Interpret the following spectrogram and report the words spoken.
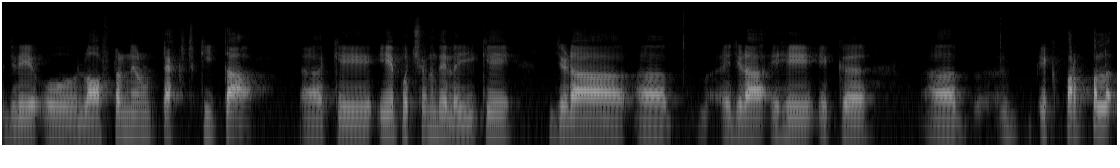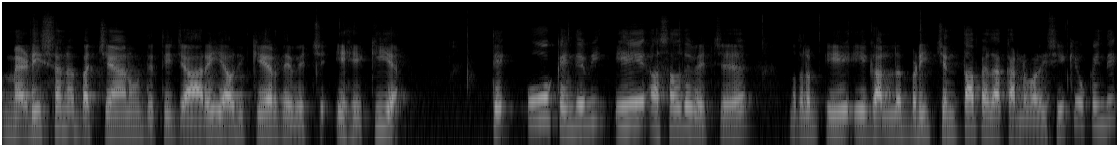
ਜਿਹੜੇ ਉਹ ਲਾਫਟਰ ਨੇ ਉਹਨੂੰ ਟੈਕਸਟ ਕੀਤਾ ਕਿ ਇਹ ਪੁੱਛਣ ਦੇ ਲਈ ਕਿ ਜਿਹੜਾ ਇਹ ਜਿਹੜਾ ਇਹ ਇੱਕ ਇੱਕ ਪਰਪਲ ਮੈਡੀਸਨ ਬੱਚਿਆਂ ਨੂੰ ਦਿੱਤੀ ਜਾ ਰਹੀ ਆ, ਉਹਦੀ ਕੇਅਰ ਦੇ ਵਿੱਚ ਇਹ ਕੀ ਆ? ਤੇ ਉਹ ਕਹਿੰਦੇ ਵੀ ਇਹ ਅਸਲ ਦੇ ਵਿੱਚ ਮਤਲਬ ਇਹ ਇਹ ਗੱਲ ਬੜੀ ਚਿੰਤਾ ਪੈਦਾ ਕਰਨ ਵਾਲੀ ਸੀ ਕਿ ਉਹ ਕਹਿੰਦੇ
